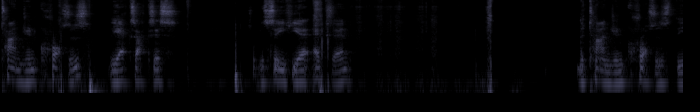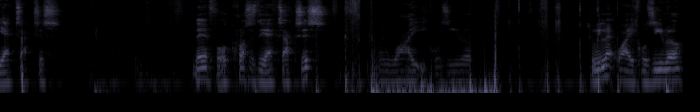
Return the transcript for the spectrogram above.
tangent crosses the x-axis. So we can see here xn, the tangent crosses the x-axis. Therefore, crosses the x-axis when y equals 0. So we let y equal 0.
